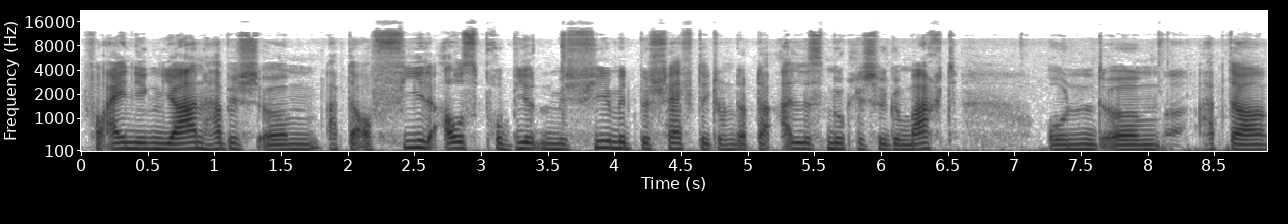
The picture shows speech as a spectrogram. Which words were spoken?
vor einigen Jahren habe ich ähm, hab da auch viel ausprobiert und mich viel mit beschäftigt und habe da alles Mögliche gemacht und ähm, habe da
